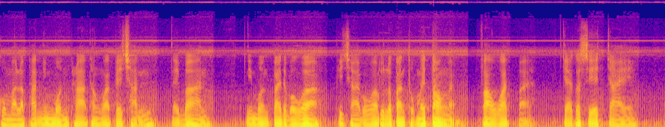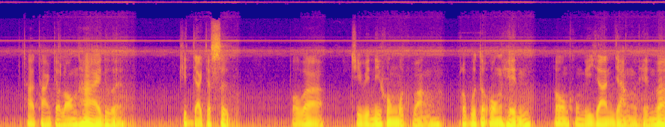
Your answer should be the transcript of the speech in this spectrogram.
กุมารพัฒนิมนต์พระทั้งวัดไปฉันในบ้าน นิมนต์ไปแต่บอกว่าพี่ชายบอกว่าจุลปันถกไม่ต้องอะเฝ้าวัดไปแกก็เสียใจท่าทางจะร้องไห้ด้วย คิดอยากจะศึก เพราะว่าชีวิตนี้คงหมดหวัง พระพุทธองค์เห็น พระองค์คงมียานอย่างเห็นว่า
